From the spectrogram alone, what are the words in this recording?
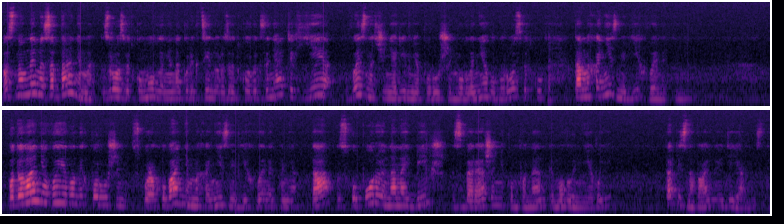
Основними завданнями з розвитку мовлення на корекційно-розвиткових заняттях є визначення рівня порушень мовленнєвого розвитку та механізмів їх виникнення, подолання виявлених порушень з урахуванням механізмів їх виникнення та з опорою на найбільш збережені компоненти мовленнєвої та пізнавальної діяльності.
